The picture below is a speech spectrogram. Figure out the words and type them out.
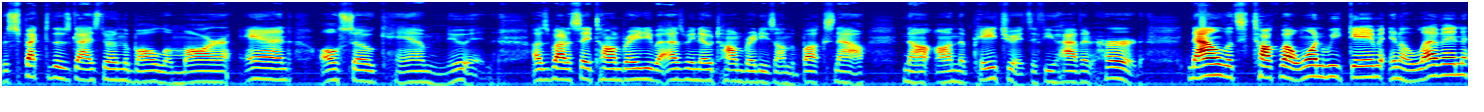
Respect to those guys throwing the ball, Lamar and also Cam Newton. I was about to say Tom Brady, but as we know, Tom Brady's on the Bucks now, not on the Patriots. If you haven't heard, now let's talk about one week game in 11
